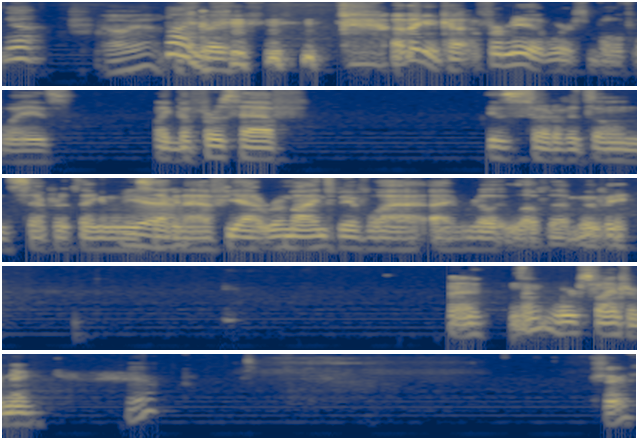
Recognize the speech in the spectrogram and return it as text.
Yeah, Oh yeah. I agree. I think it kind for me it works both ways. Like the first half is sort of its own separate thing, and then the Yeah. second half, yeah, it reminds me of why I really love that movie. That works fine for me. Yeah. Sure.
